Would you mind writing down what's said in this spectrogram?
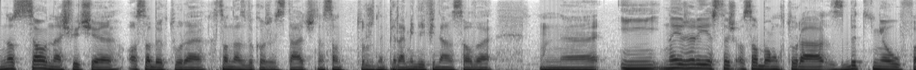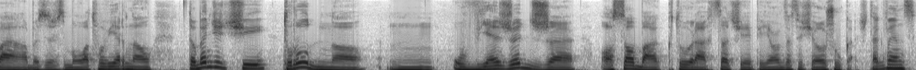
no, są na świecie osoby, które chcą nas wykorzystać, no, są różne piramidy finansowe. Mm, e, I no, jeżeli jesteś osobą, która zbytnio ufa, albo jesteś osobą łatwowierną, to będzie ci trudno um, uwierzyć, że osoba, która chce cię pieniądze, chce cię oszukać. Tak więc,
